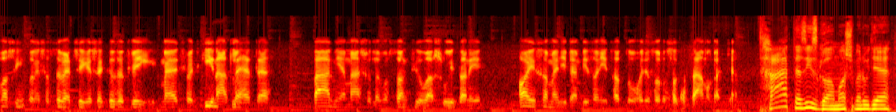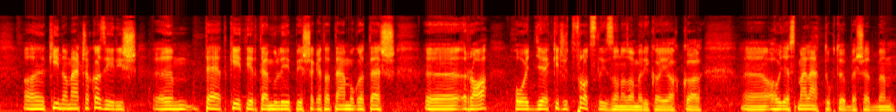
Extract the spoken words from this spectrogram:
Washington és a szövetségesek között végig megy, hogy Kínát lehet-e bármilyen másodlagos szankcióval sújtani, ha és amennyiben bizonyítható, hogy az oroszokat támogatja. Hát ez izgalmas, mert ugye a Kína már csak azért is öm, tehet kétértelmű lépéseket a támogatásra, hogy kicsit froclizzon az amerikaiakkal, ahogy ezt már láttuk több esetben.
